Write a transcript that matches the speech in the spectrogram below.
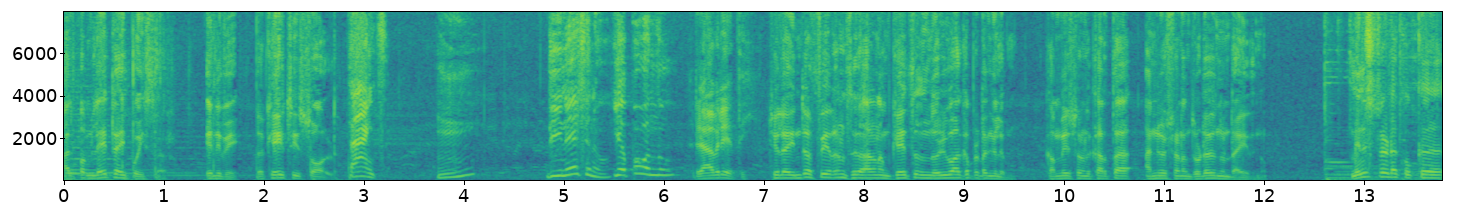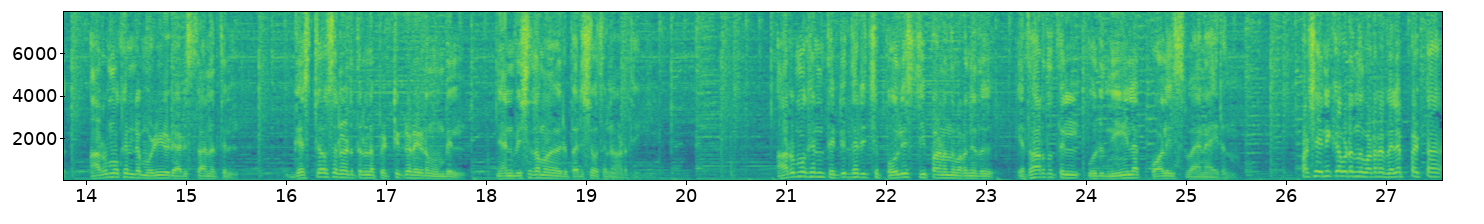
അല്പം ലേറ്റ് ആയി പോയി sir. Anyway the case is solve thanks ദിനേശനോ? എപ്പോ വന്നു? രാവിലെ എത്തി. ചില ഇന്റർഫിയറൻസ് കാരണം കേസിൽ നിന്ന് ഒഴിവാക്കപ്പെട്ടെങ്കിലും കമ്മീഷണർ കർത്ത അന്വേഷണം തുടരുന്നുണ്ടായിരുന്നു. മിനിസ്റ്ററുടെ കുക്ക് അറുമുഖന്റെ മൊഴിയുടെ അടിസ്ഥാനത്തിൽ ഗസ്റ്റ് ഹൗസിനടുത്തുള്ള പെട്ടിക്കടയുടെ മുമ്പിൽ ഞാൻ വിശദമായ ഒരു പരിശോധന നടത്തി. അറുമുഖൻ തെറ്റിദ്ധരിച്ച് പോലീസ് ജീപ്പാണെന്ന് പറഞ്ഞത് യഥാർത്ഥത്തിൽ ഒരു നീല പോളീസ് വാനായിരുന്നു. പക്ഷെ എനിക്ക് അവിടെ നിന്ന് വളരെ വിലപ്പെട്ട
